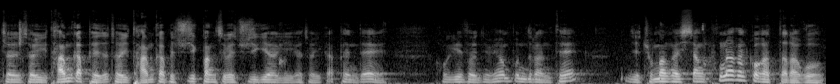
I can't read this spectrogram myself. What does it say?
저 저희 다음 카페죠. 저희 다음 카페 주식 빵집의 주식 이야기가 저희 카페인데 거기에서 이제 회원분들한테 이제 조만간 시장 폭락할 것 같다라고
